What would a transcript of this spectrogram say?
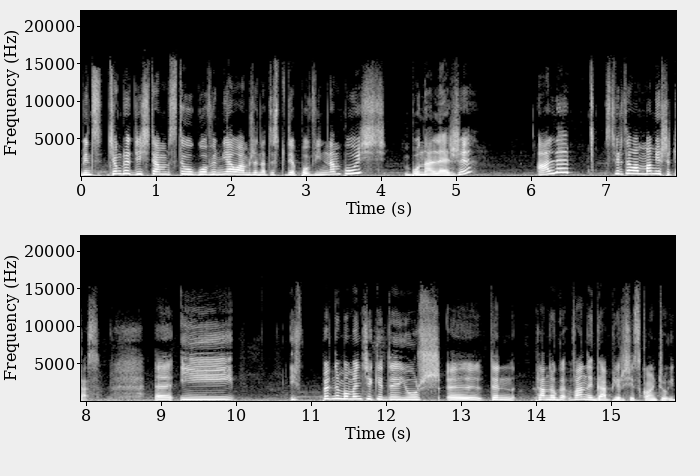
Więc ciągle gdzieś tam z tyłu głowy miałam, że na te studia powinnam pójść, bo należy, ale stwierdzałam, mam jeszcze czas. E, I, i w pewnym momencie, kiedy już e, ten planowany gapier się skończył i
